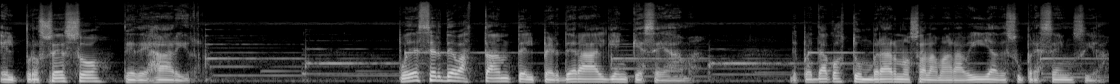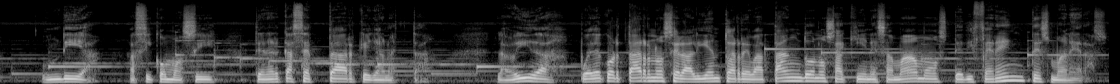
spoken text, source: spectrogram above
El proceso de dejar ir. Puede ser devastante el perder a alguien que se ama. Después de acostumbrarnos a la maravilla de su presencia, un día, así como así, tener que aceptar que ya no está. La vida puede cortarnos el aliento arrebatándonos a quienes amamos de diferentes maneras.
